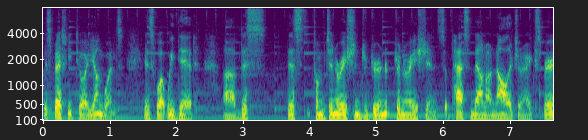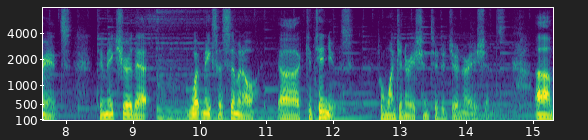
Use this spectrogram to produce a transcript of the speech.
especially to our young ones, is what we did. Uh, this, this from generation to generation, so passing down our knowledge and our experience to make sure that what makes us Seminole uh, continues from one generation to the generations. Um,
